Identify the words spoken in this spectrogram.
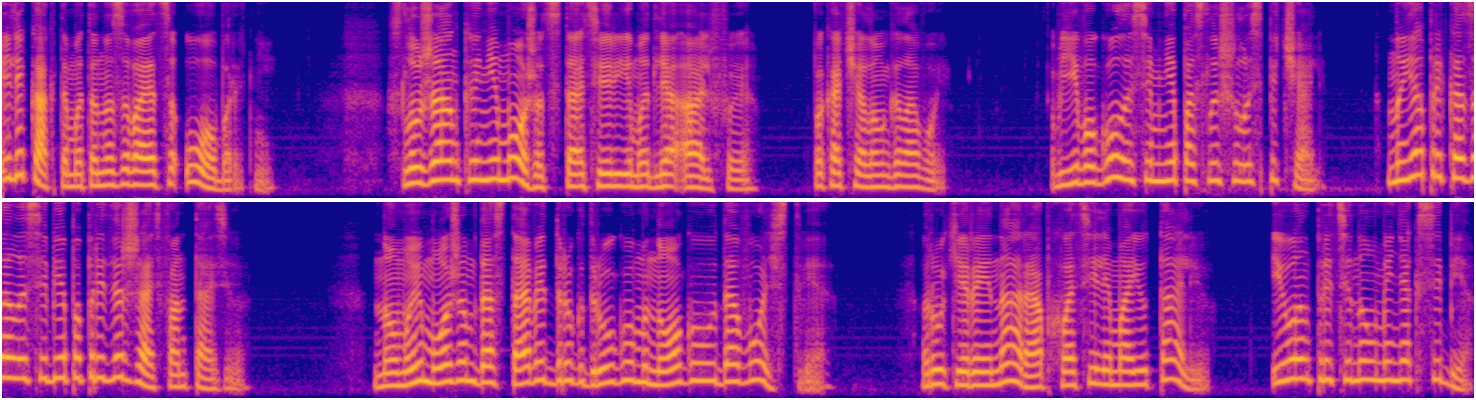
или как там это называется у оборотней. «Служанка не может стать Рима для Альфы», — покачал он головой. В его голосе мне послышалась печаль, но я приказала себе попридержать фантазию. «Но мы можем доставить друг другу много удовольствия». Руки Рейнара обхватили мою талию, и он притянул меня к себе.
